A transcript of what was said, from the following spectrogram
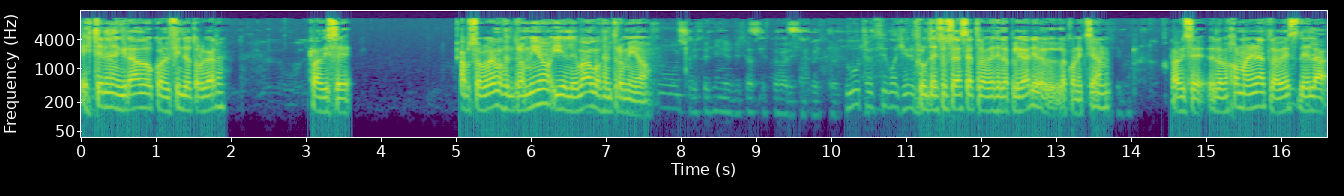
estén en el grado con el fin de otorgar. Ra dice, absorberlos dentro mío y elevarlos dentro mío. Pregunta, ¿esto se hace a través de la plegaria, la conexión? Ra dice, de la mejor manera a través de la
